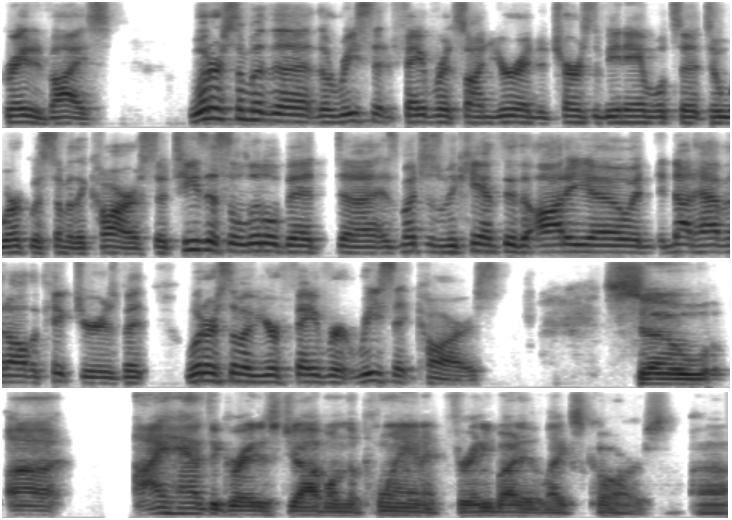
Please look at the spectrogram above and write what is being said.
Great advice what are some of the the recent favorites on your end in terms of being able to to work with some of the cars so tease us a little bit uh, as much as we can through the audio and, and, not having all the pictures but what are some of your favorite recent cars so uh, i have the greatest job on the planet for anybody that likes cars uh,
